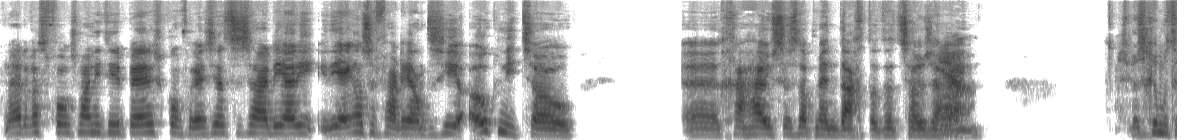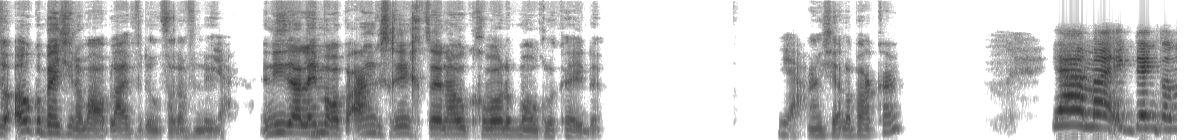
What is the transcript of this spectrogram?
nou dat was volgens mij niet in de persconferentie, dat ze zeiden, ja, die, die Engelse varianten zie je ook niet zo eh gehuisd als dat men dacht dat het zou zijn. Ja. Dus misschien moeten we ook een beetje normaal blijven doen vanaf nu. Ja. En niet alleen maar op angst richten en ook gewoon op mogelijkheden. ja. Angela Bakker. Ja, maar ik denk dan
